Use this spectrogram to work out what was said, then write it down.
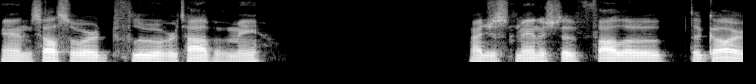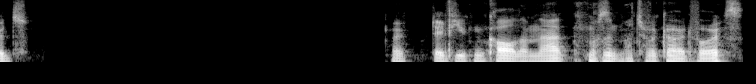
And Sellsword flew over top of me. I just managed to follow the guards. If, if you can call them that, wasn't much of a guard force.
